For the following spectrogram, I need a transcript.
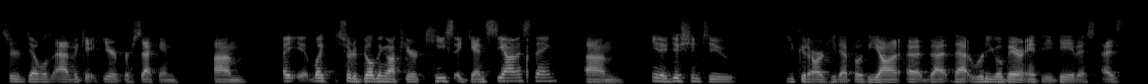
sort of devil's advocate here for a second. Um, I, like sort of building off your case against Giannis thing. Um, in addition to, you could argue that both Gian, uh, that that Rudy Gobert and Anthony Davis as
